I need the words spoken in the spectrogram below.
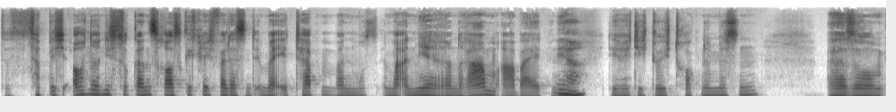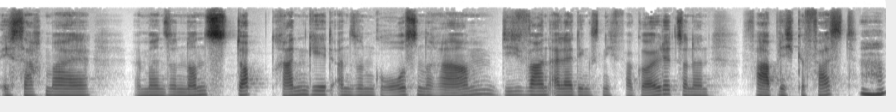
Das habe ich auch noch nicht so ganz rausgekriegt, weil das sind immer Etappen. Man muss immer an mehreren Rahmen arbeiten, Ja. die richtig durchtrocknen müssen. Also ich sag mal, wenn man so nonstop dran geht an so einen großen Rahmen, die waren allerdings nicht vergoldet, sondern farblich gefasst. Aha.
